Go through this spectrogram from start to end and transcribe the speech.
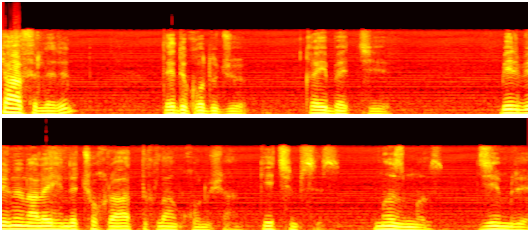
Kafirlerin dedikoducu, gıybetçi, birbirinin aleyhinde çok rahatlıkla konuşan, geçimsiz, mızmız, cimri,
